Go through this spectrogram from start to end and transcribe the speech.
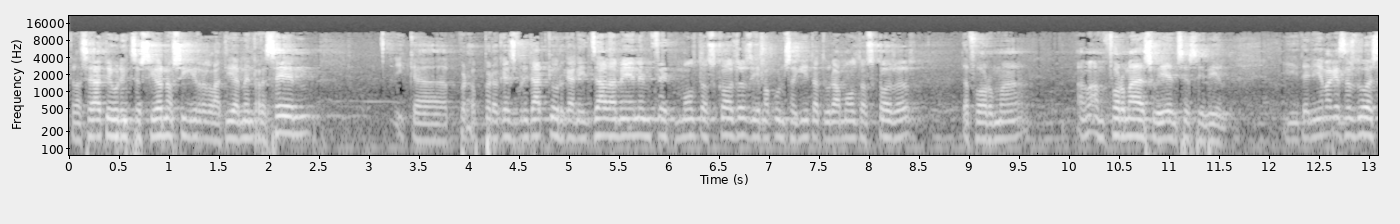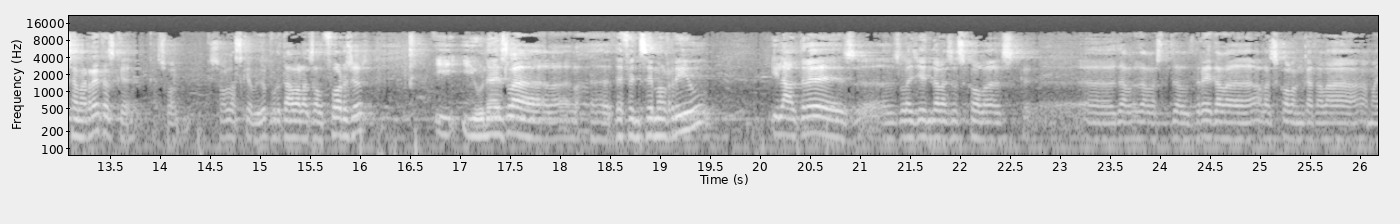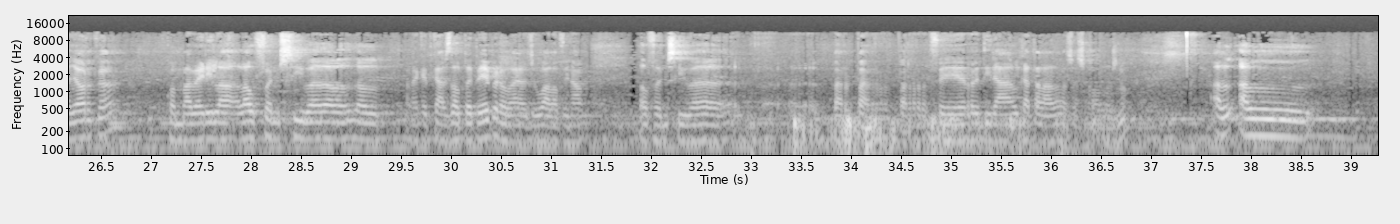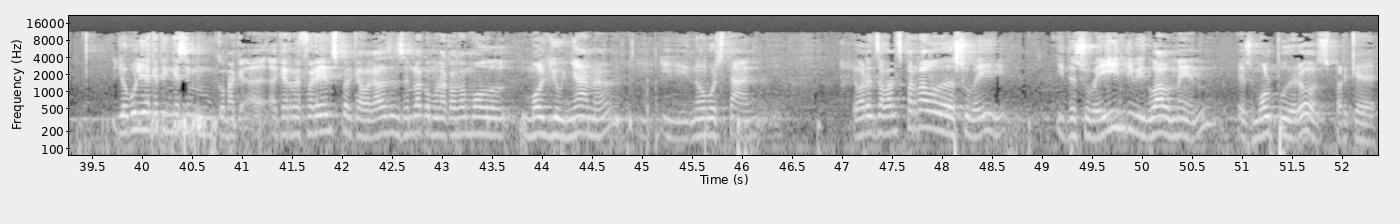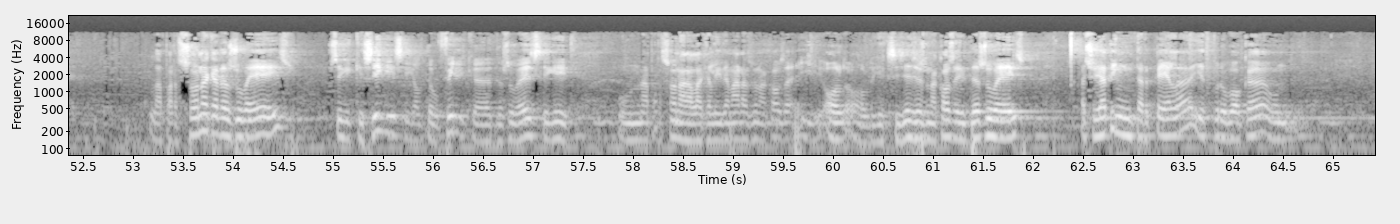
que la seva teorització no sigui relativament recent i que, però, però que és veritat que organitzadament hem fet moltes coses i hem aconseguit aturar moltes coses de forma, en, en forma de desobediència civil i teníem aquestes dues samarretes que, que, són, que són les que jo portava les alforges i, i una és la, la, la Defensem el riu i l'altra és, és la gent de les escoles que, de, de les, del dret a l'escola en català a Mallorca quan va haver-hi l'ofensiva del, del, en aquest cas del PP però és igual al final l'ofensiva eh, per, per, per fer retirar el català de les escoles no? el, el, jo volia que tinguéssim com a, aquests referents perquè a vegades em sembla com una cosa molt, molt llunyana i, i no ho és tant. Llavors abans parlàveu de desobeir i desobeir individualment és molt poderós perquè la persona que desobeeix, sigui qui sigui, sigui el teu fill que desobeeix, sigui una persona a la que li demanes una cosa i, o, o li exigeixes una cosa i desobeeix, això ja t'interpel·la i et provoca un,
